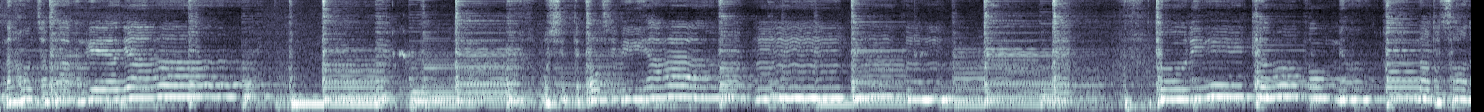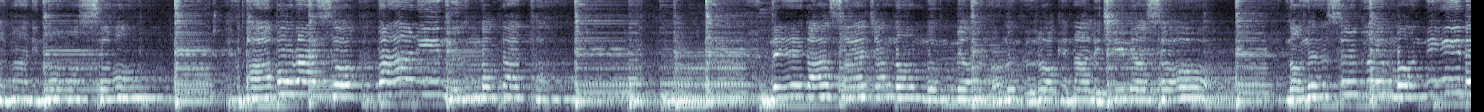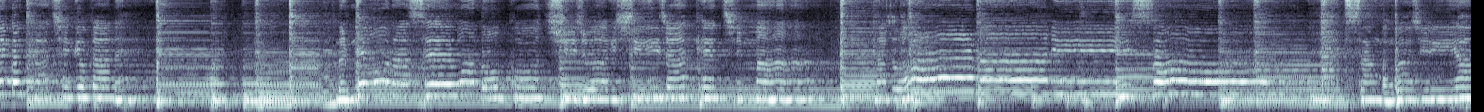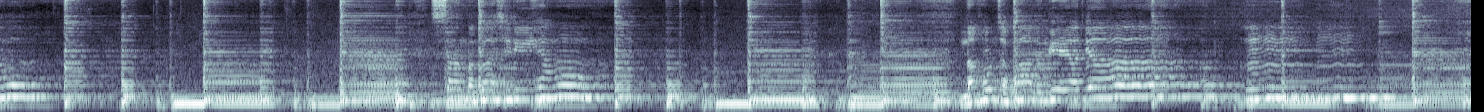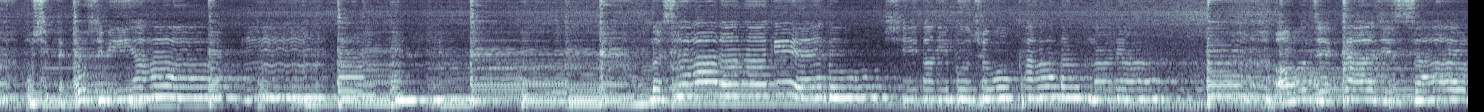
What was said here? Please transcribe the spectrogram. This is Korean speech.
나 혼자 박은 게 아니야 선을 많이 넘었어 바보라서 가만히 있는 것 같아. 내가 살짝 넘으면 너는 그렇게 난리치면서 너는 슬그머니 나 혼자 박은 게 아니야. 음, 음. 50대 50이야. 음, 널 사랑하기에도 시간이 부족하단 말야. 언제까지 싸울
